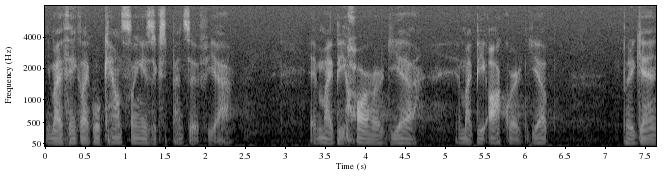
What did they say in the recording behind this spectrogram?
You might think, like, well, counseling is expensive. Yeah. It might be hard. Yeah. It might be awkward. Yep. But again,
